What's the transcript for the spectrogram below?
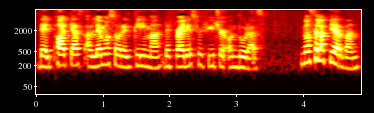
del podcast Hablemos sobre el clima de Fridays for Future Honduras. No se la pierdan.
